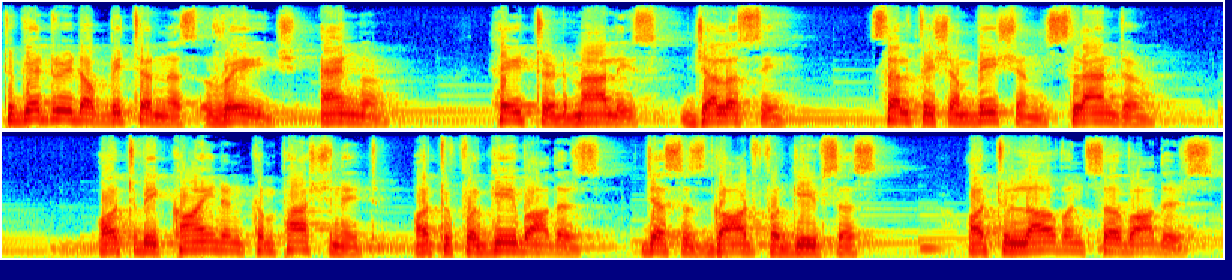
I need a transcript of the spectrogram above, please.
to get rid of bitterness, rage, anger, hatred, malice, jealousy, selfish ambition, slander, or to be kind and compassionate, or to forgive others just as God forgives us, or to love and serve others,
